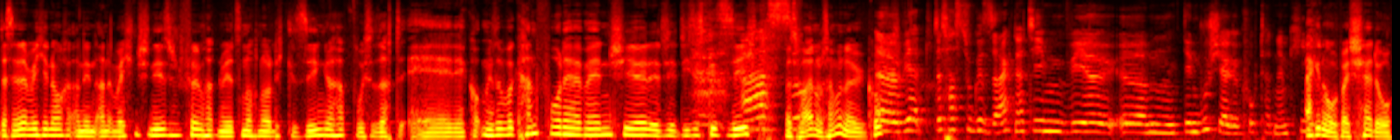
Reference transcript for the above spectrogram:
das erinnert mich hier noch an den, an welchen chinesischen Film hatten wir jetzt noch neulich gesehen gehabt, wo ich so sagte, ey, der kommt mir so bekannt vor, der Mensch hier, dieses Gesicht. Ach Was so. war denn, was haben wir da geguckt? Äh, wir, das hast du gesagt, nachdem wir ähm, den Wuxia geguckt hatten im Kino. Ah, genau, bei Shadow.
